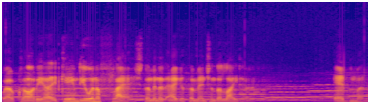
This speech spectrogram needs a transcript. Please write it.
Well, Claudia, it came to you in a flash the minute Agatha mentioned the lighter. Edmund.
